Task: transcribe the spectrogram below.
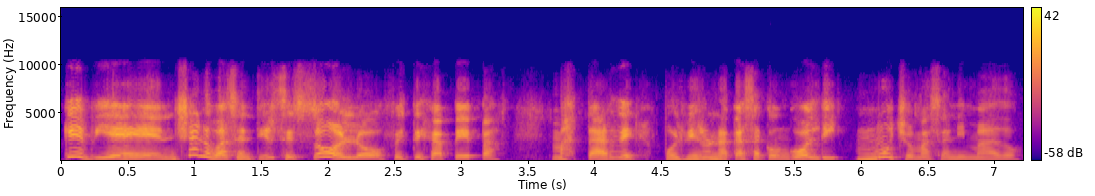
¡Qué bien! Ya no va a sentirse solo, festeja Pepa. Más tarde volvieron a casa con Goldie mucho más animado.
